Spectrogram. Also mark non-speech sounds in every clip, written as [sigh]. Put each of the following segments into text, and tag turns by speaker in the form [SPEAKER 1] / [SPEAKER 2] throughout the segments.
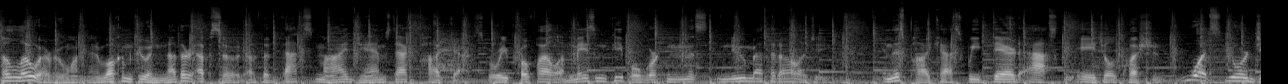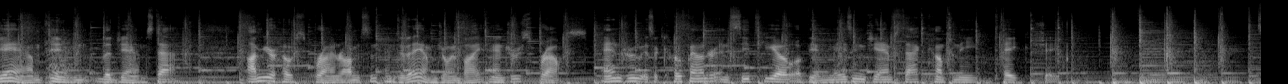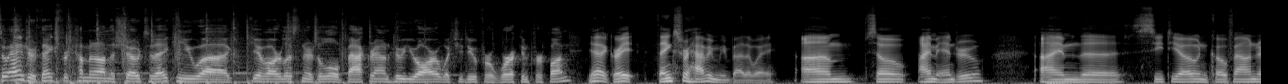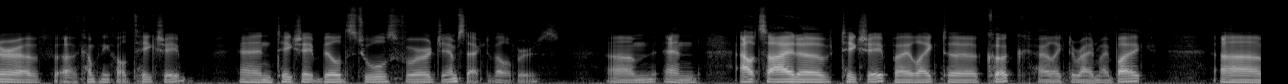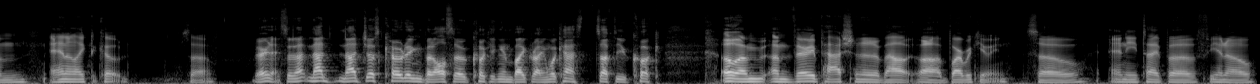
[SPEAKER 1] Hello, everyone, and welcome to another episode of the That's My Jamstack podcast, where we profile amazing people working in this new methodology. In this podcast, we dare to ask the age old question What's your jam in the Jamstack? I'm your host, Brian Robinson, and today I'm joined by Andrew Sprouse. Andrew is a co founder and CTO of the amazing Jamstack company Take Shape. So, Andrew, thanks for coming on the show today. Can you uh, give our listeners a little background, who you are, what you do for work and for fun?
[SPEAKER 2] Yeah, great. Thanks for having me, by the way. Um, so, I'm Andrew. I'm the CTO and co founder of a company called TakeShape, and TakeShape builds tools for Jamstack developers. Um, and outside of TakeShape, I like to cook, I like to ride my bike, um, and I like to code. So
[SPEAKER 1] very nice. So not not not just coding, but also cooking and bike riding. What kind of stuff do you cook?
[SPEAKER 2] Oh, I'm I'm very passionate about uh, barbecuing. So any type of you know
